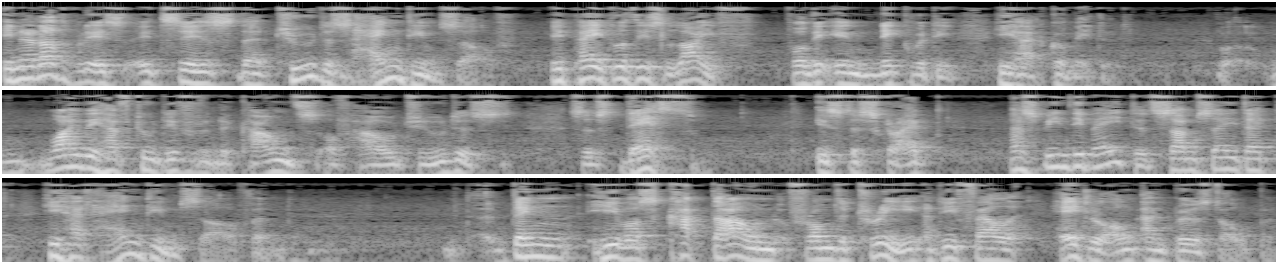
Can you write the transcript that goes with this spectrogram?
in another place it says that Judas hanged himself. He paid with his life for the iniquity he had committed. Why we have two different accounts of how Judas's death is described has been debated. Some say that he had hanged himself and then he was cut down from the tree and he fell headlong and burst open.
